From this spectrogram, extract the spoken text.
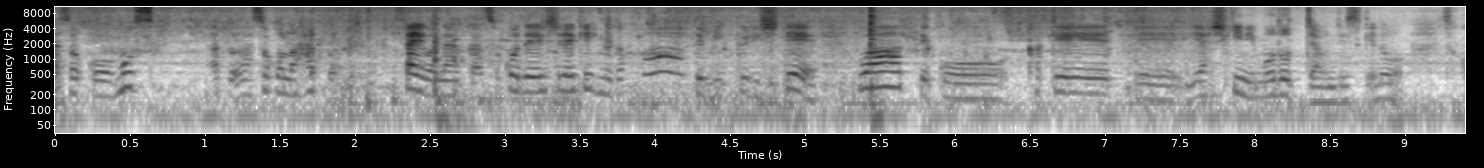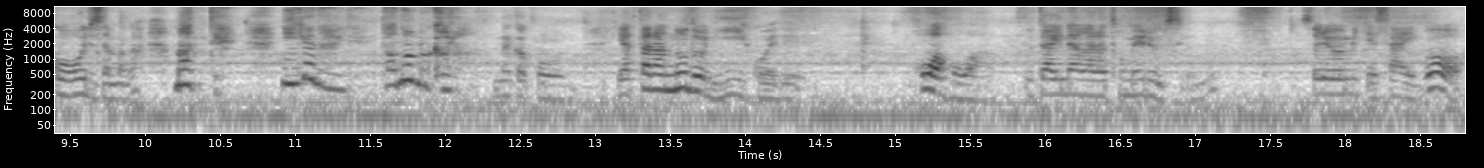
あそこも好きあとあそこの鳩最後なんかそこで白雪姫がファーってびっくりしてわーってこう駆けて屋敷に戻っちゃうんですけどそこを王子様が「待って逃げないで頼むから」なんかこうやたら喉にいい声でほわほわ歌いながら止めるんですよね。それを見て最後、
